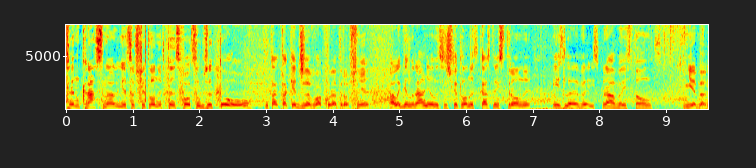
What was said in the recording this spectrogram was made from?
Ten krasnal jest oświetlony w ten sposób, że tu, tu tak, takie drzewo akurat rośnie, ale generalnie on jest oświetlony z każdej strony i z lewej, i z prawej, stąd niebem.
